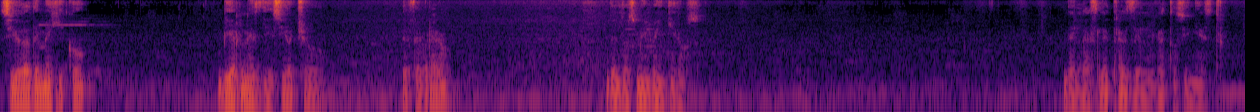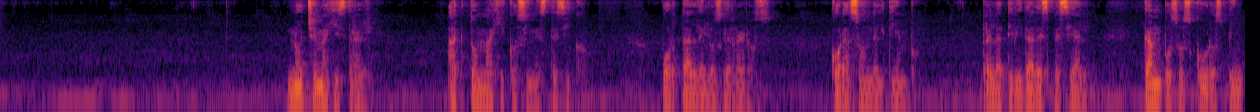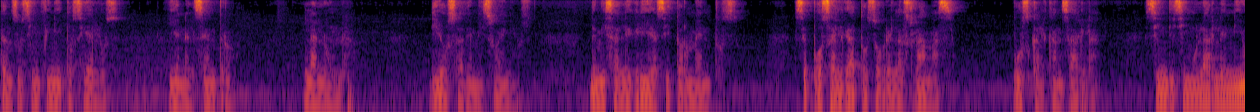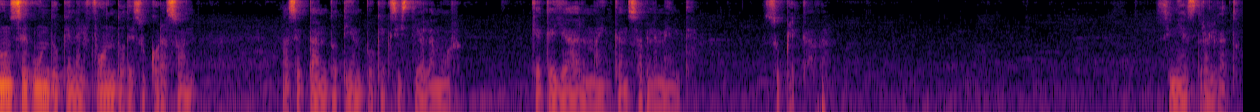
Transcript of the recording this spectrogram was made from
Ciudad de México, viernes 18 de febrero del 2022. De las letras del gato siniestro. Noche magistral, acto mágico sinestésico, portal de los guerreros, corazón del tiempo, relatividad especial Campos oscuros pintan sus infinitos cielos y en el centro la luna, diosa de mis sueños, de mis alegrías y tormentos. Se posa el gato sobre las ramas, busca alcanzarla, sin disimularle ni un segundo que en el fondo de su corazón hace tanto tiempo que existía el amor, que aquella alma incansablemente suplicaba. Siniestro el gato.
